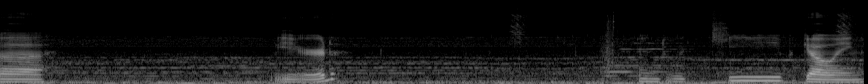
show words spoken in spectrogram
Uh. Weird. And we keep going.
